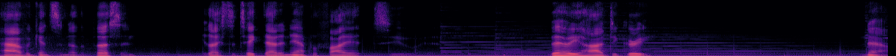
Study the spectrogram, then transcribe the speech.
have against another person. he likes to take that and amplify it to a very high degree. Now,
